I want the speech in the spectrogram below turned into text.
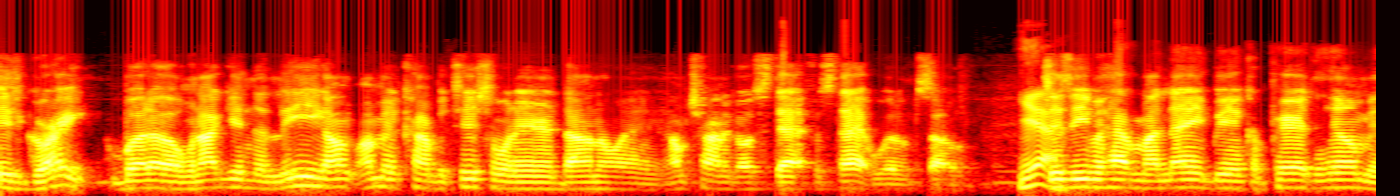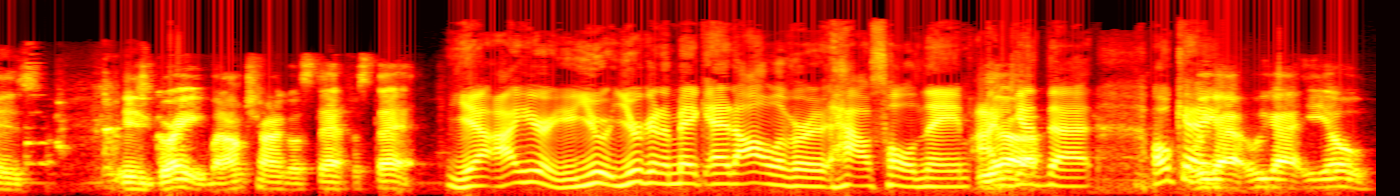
is great. But uh, when I get in the league, I'm, I'm in competition with Aaron Donald, and I'm trying to go stat for stat with him. So yeah, just even having my name being compared to him is is great. But I'm trying to go stat for stat. yeah, I hear you. You you're gonna make Ed Oliver a household name. I get that. Okay. We got we got EO.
